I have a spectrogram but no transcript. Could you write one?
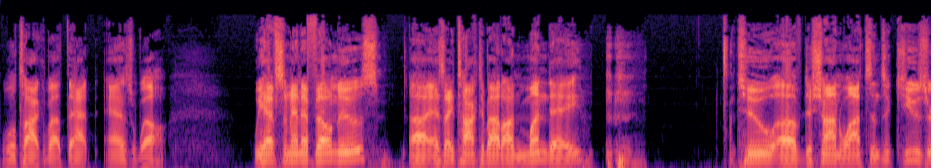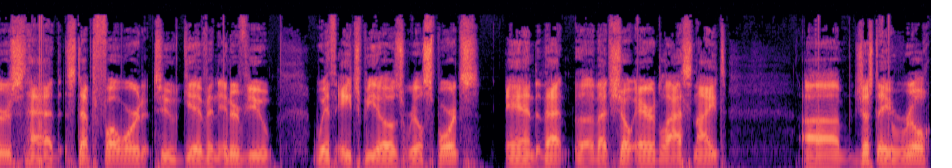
we'll talk about that as well. We have some NFL news. Uh, as I talked about on Monday, Two of Deshaun Watson's accusers had stepped forward to give an interview with HBO's Real Sports, and that uh, that show aired last night. Uh, just a real,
